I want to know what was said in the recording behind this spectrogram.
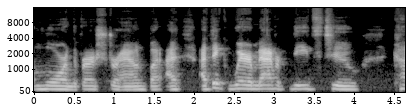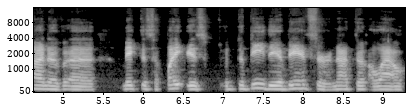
more in the first round, but I I think where Maverick needs to kind of uh, make this a fight is to be the advancer, not to allow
